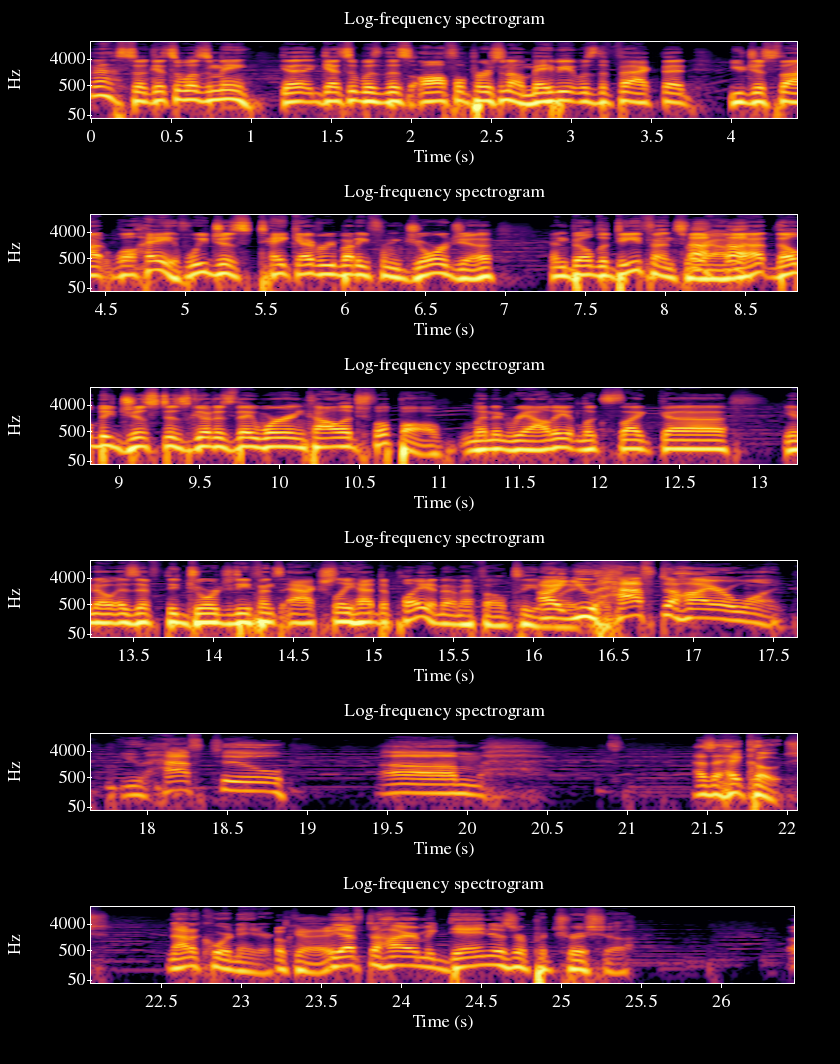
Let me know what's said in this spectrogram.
Yeah, so I guess it wasn't me. Guess it was this awful personnel. Maybe it was the fact that you just thought, well, hey, if we just take everybody from Georgia and build a defense around that, they'll be just as good as they were in college football. When in reality, it looks like, uh, you know, as if the Georgia defense actually had to play an NFL team. All right, you have to hire one. You have to, um, as a head coach, not a coordinator. Okay. You have to hire McDaniel's or Patricia. Uh,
